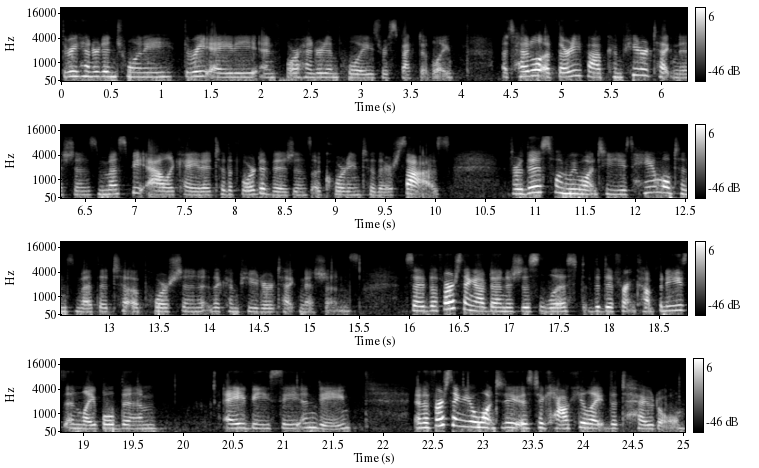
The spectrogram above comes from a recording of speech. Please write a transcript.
320, 380, and 400 employees respectively. A total of 35 computer technicians must be allocated to the four divisions according to their size. For this one, we want to use Hamilton's method to apportion the computer technicians. So the first thing I've done is just list the different companies and labeled them A, B, C, and D. And the first thing you'll want to do is to calculate the total.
